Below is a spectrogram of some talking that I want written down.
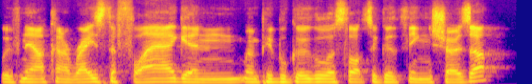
we've now kind of raised the flag and when people google us lots of good things shows up.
